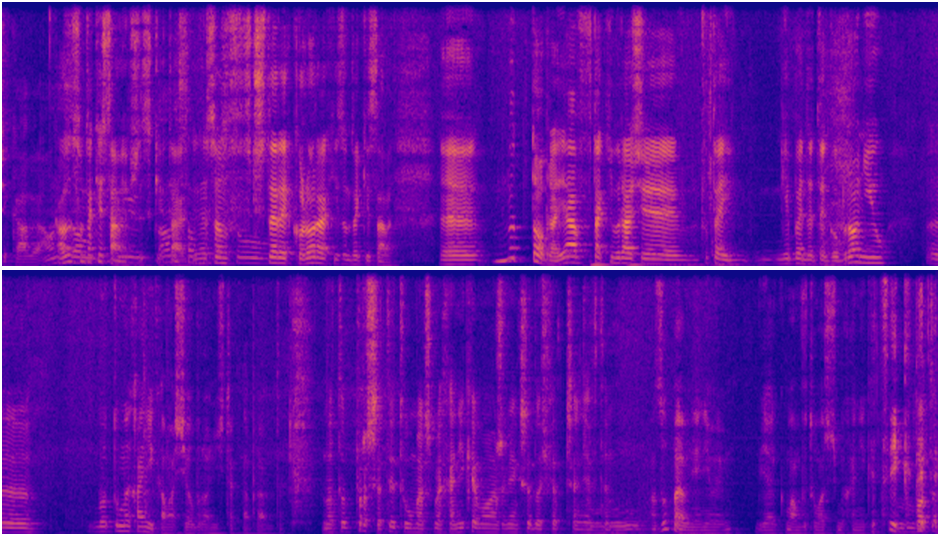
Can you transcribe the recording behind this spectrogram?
ciekawe. One, Ale one są takie same wszystkie, one tak. po One są w prostu- czterech kolorach i są takie same. E, No dobra, ja w takim razie tutaj nie będę tego bronił, e, bo tu mechanika ma się obronić tak naprawdę. No to proszę, ty tłumacz mechanikę, bo masz większe doświadczenie w tym. A zupełnie nie wiem, jak mam wytłumaczyć mechanikę tej gry. Bo, to,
